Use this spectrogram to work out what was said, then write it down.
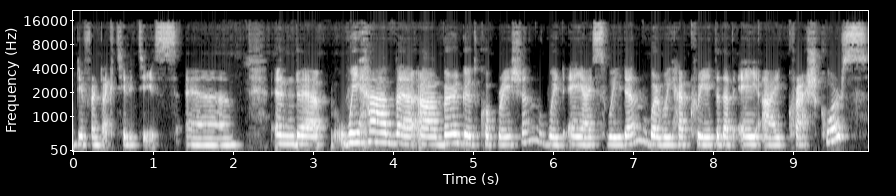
different activities. Um, and uh, we have a, a, very good cooperation with AI Sweden, where we have created an AI crash course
